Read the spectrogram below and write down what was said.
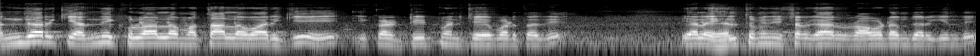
అందరికీ అన్ని కులాల మతాల వారికి ఇక్కడ ట్రీట్మెంట్ చేయబడుతుంది ఇలా హెల్త్ మినిస్టర్ గారు రావడం జరిగింది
